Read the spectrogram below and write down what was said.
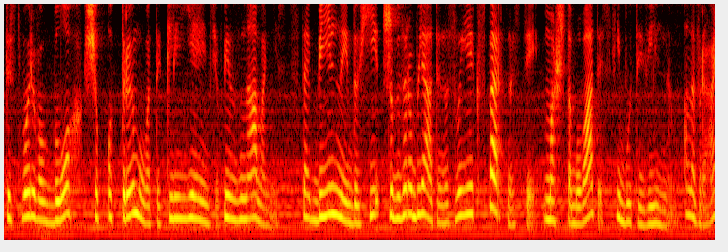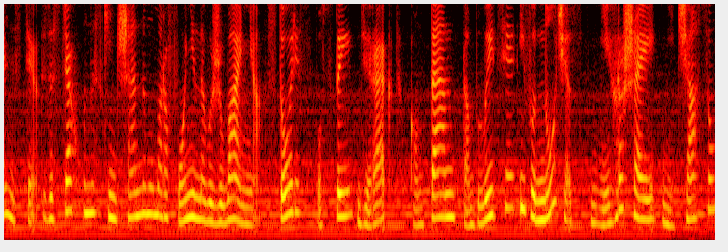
Ти створював блог, щоб отримувати клієнтів, пізнаваність, стабільний дохід, щоб заробляти на своїй експертності, масштабуватись і бути вільним. Але в реальності ти застряг у нескінченному марафоні на виживання: сторіс, пости, дірект, контент, таблиці, і водночас ні грошей, ні часу,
